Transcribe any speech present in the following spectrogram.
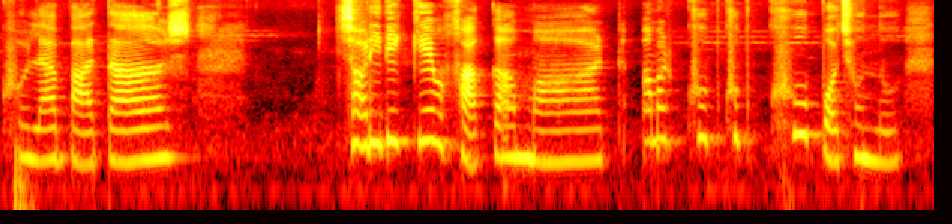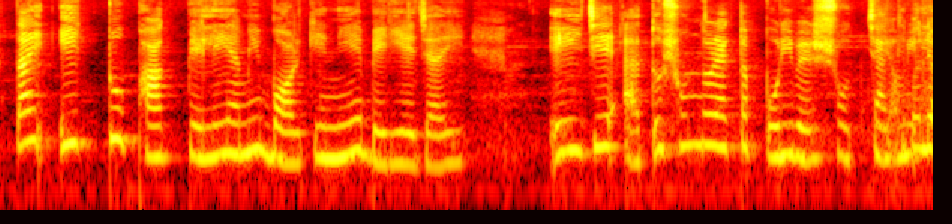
খোলা বাতাস চারিদিকে ফাঁকা মাঠ আমার খুব খুব খুব পছন্দ। তাই একটু ফাঁক পেলেই আমি বরকে নিয়ে বেরিয়ে যাই। এই যে এত সুন্দর একটা পরিবেশ সত্যি আমি বলে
